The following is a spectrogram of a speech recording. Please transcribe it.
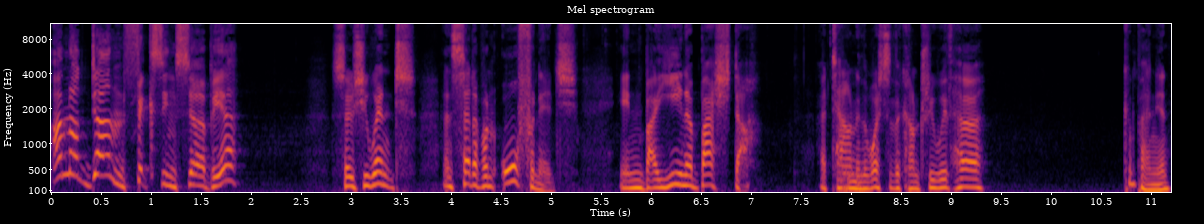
I'm not done fixing Serbia. So she went and set up an orphanage in Bajina Bashta, a town in the west of the country, with her companion,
